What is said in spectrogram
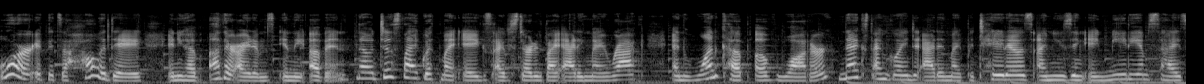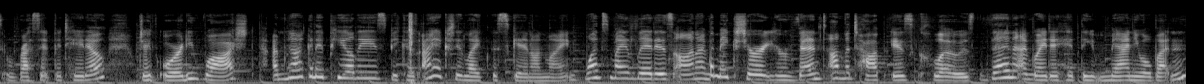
or if it's a holiday and you have other items in the oven. Now just like with my eggs, I've started by adding my rack and one cup of water. Next, I'm going to add in my potatoes. I'm using a medium-sized russet potato, which I've already washed. I'm not gonna peel these because I actually like the skin on mine. Once my lid is on, I'm gonna make sure your vent on the top is closed. Then I'm going to hit the manual button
